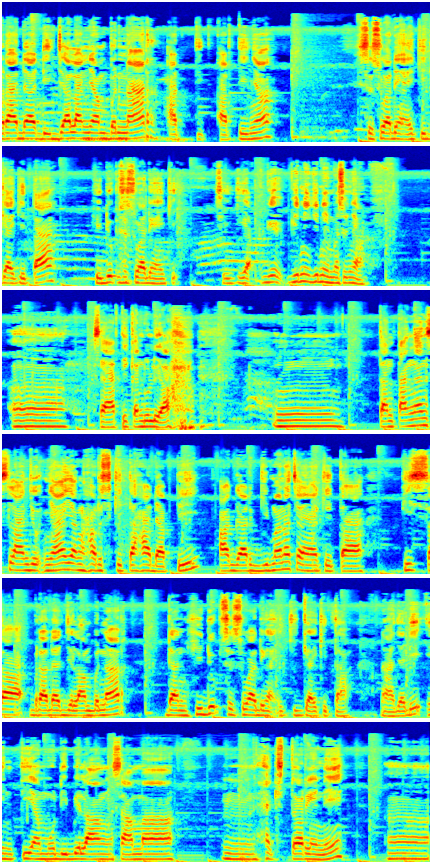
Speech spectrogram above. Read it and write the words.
berada di jalan yang benar arti, artinya sesuai dengan ikigai kita hidup sesuai dengan ikigai. Gini gini maksudnya. Uh, saya artikan dulu ya. Hmm, tantangan selanjutnya yang harus kita hadapi agar gimana caranya kita bisa berada jalan benar dan hidup sesuai dengan ikigai kita. Nah, jadi inti yang mau dibilang sama hmm, Hector ini uh,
